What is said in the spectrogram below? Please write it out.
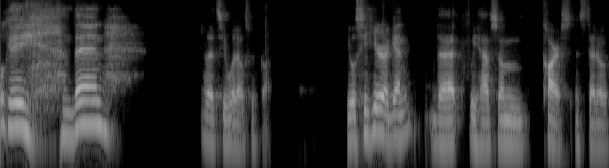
Okay, and then let's see what else we've got. You'll see here again that we have some cars instead of,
